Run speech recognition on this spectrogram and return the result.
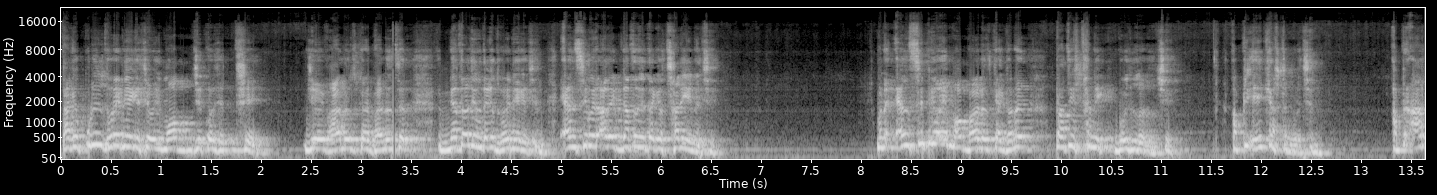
তাকে পুলিশ ধরে নিয়ে গেছে, ওই মব যে করেছে, সে, যে ওই ভায়োলেন্স করে ভায়োলেন্সের নেতা যিনি তাকে ধরে নিয়ে গেছেন। এনসিপির আরেক নেতা যিনি তাকে ছাড়িয়ে এনেছে। মানে এনসিপি ওই মব ভায়োলেন্সকে এক ধরনের প্রাতিষ্ঠানিক বৈধতা দিচ্ছে। আপনি এই কাজটা করেছেন। আপনি আর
